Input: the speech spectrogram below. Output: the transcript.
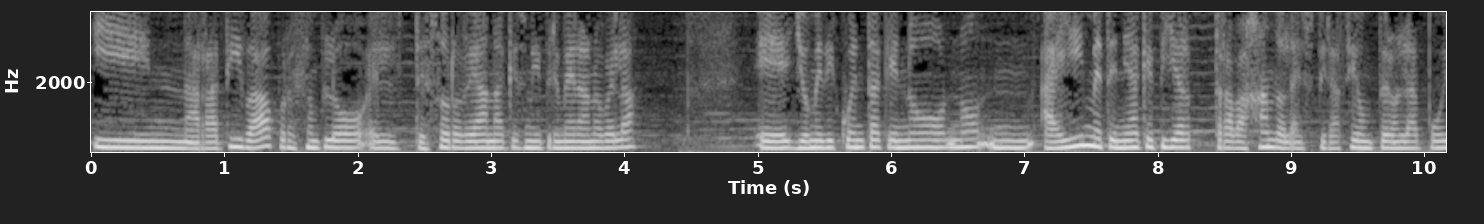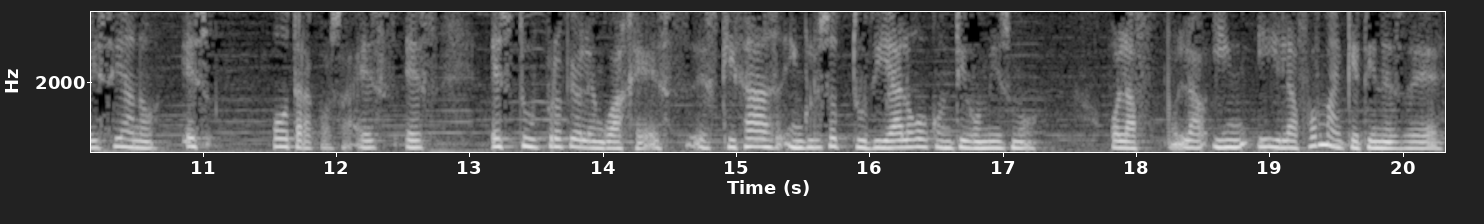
y narrativa, por ejemplo, El Tesoro de Ana, que es mi primera novela. eh, yo me di cuenta que no, no, mm, ahí me tenía que pillar trabajando la inspiración, pero en la poesía no, es otra cosa, es, es, es tu propio lenguaje, es, es quizás incluso tu diálogo contigo mismo o la, la- y, y la forma en que tienes de,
